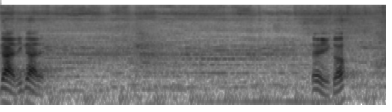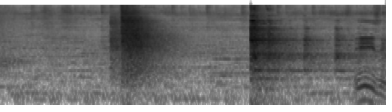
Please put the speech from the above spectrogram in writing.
Got it, you got it. There you go. Easy.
